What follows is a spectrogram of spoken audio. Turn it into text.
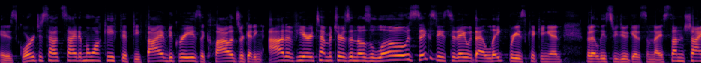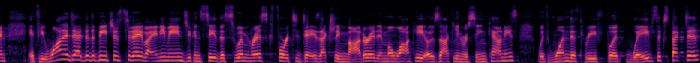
it is gorgeous outside of Milwaukee, 55 degrees. The clouds are getting out of here. Temperatures in those low 60s today with that lake breeze kicking in. But at least we do get some nice sunshine. If you wanted to head to the beaches today by any means, you can see the swim risk for today is actually moderate in Milwaukee, Ozaukee, and Racine counties with one to three foot waves expected.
